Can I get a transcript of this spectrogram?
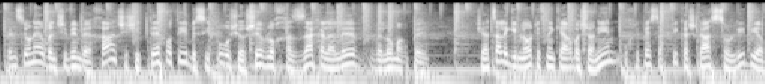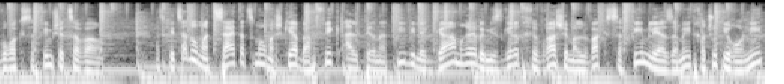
פנסיונר בן 71 ששיתף אותי בסיפור שיושב לו חזק על הלב ולא מרפה. כשיצא לגמלאות לפני כארבע שנים, הוא חיפש אפיק השקעה סולידי עבור הכספים שצבר. אז כיצד הוא מצא את עצמו משקיע באפיק אלטרנטיבי לגמרי במסגרת חברה שמלווה כספים ליזמי התחדשות עירונית,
